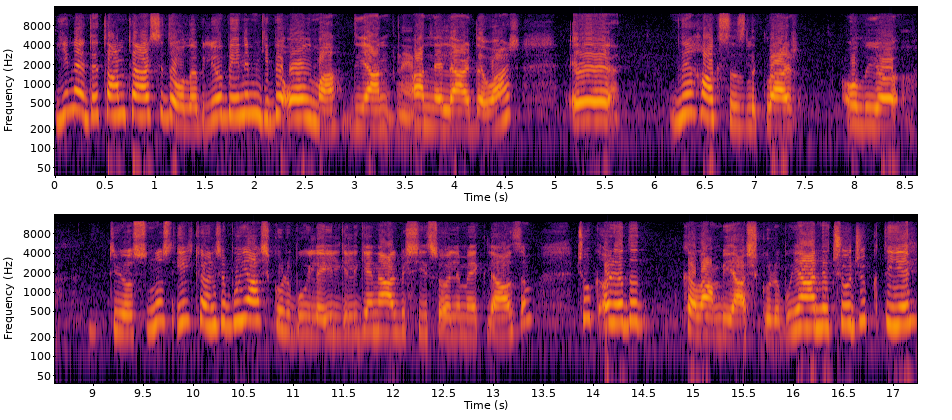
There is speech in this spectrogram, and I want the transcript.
Yine de tam tersi de olabiliyor. Benim gibi olma diyen Evet. anneler de var. Ee, ne haksızlıklar oluyor diyorsunuz. İlk önce bu yaş grubuyla ilgili genel bir şey söylemek lazım. Çok arada kalan bir yaş grubu. Yani çocuk değil,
